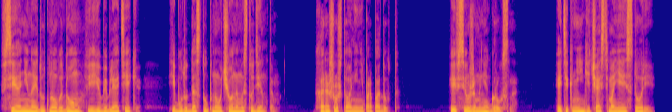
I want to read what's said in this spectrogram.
Все они найдут новый дом в ее библиотеке и будут доступны ученым и студентам. Хорошо, что они не пропадут. И все же мне грустно. Эти книги — часть моей истории,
